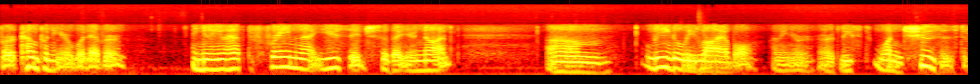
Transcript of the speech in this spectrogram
for a company or whatever, you know, you have to frame that usage so that you're not um, legally liable. I mean, or, or at least one chooses to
